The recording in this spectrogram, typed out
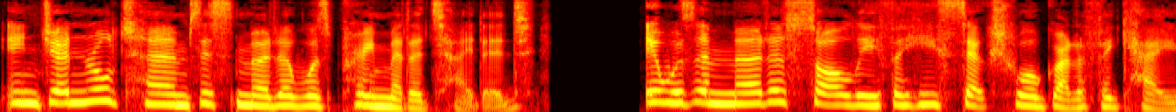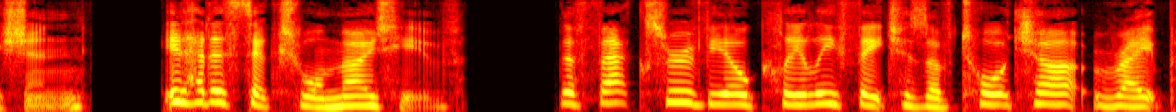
In general terms, this murder was premeditated. It was a murder solely for his sexual gratification. It had a sexual motive. The facts reveal clearly features of torture, rape,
